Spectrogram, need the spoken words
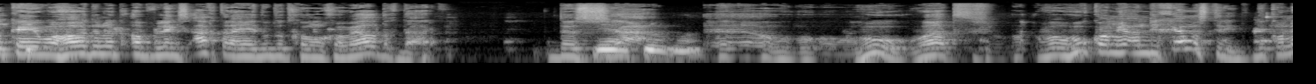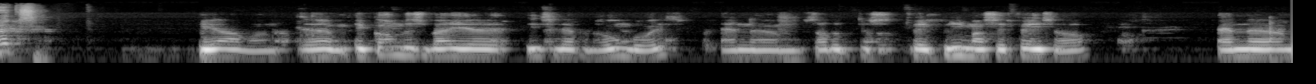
oké, we houden het op linksachter en je doet het gewoon geweldig daar. Dus ja, eh, hoe, wat, hoe kom je aan die chemistry, die connectie? Ehm, ik kwam dus bij eh East 11 Homeboys. En ehm, ze hadden dus twee prima cv's al. En ehm,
